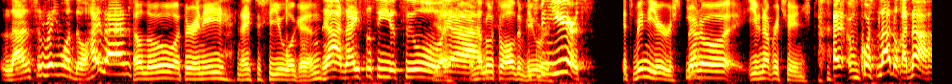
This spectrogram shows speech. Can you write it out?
Lance Raymondo. Hi Lance! Hello, attorney. Nice to see you again. Yeah, nice to see you too. Yeah, Ayan. and hello to all the It's been viewers. years. It's been years, pero you've never changed. Eh, of course, lalo ka na.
